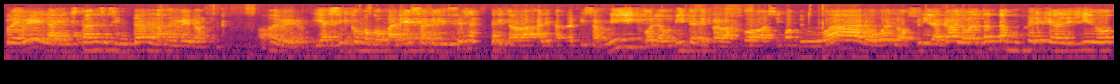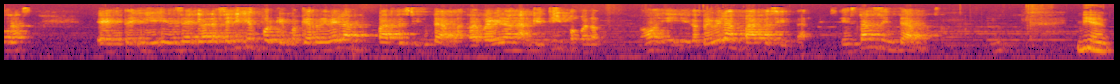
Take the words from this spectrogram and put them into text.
revela instancias internas de Verónica. ¿no? De Vero. Y así como con Vanessa que dice ella, que trabaja Alejandra Pizarnik, o Laurita que trabajó a Simón de Beauvoir, o bueno, Frida Kahlo, bueno, tantas mujeres que han elegido otras este, y, las eligen porque, porque revelan partes internas, revelan arquetipos, bueno, ¿no? y revelan partes internas, instancias internas. Bien,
